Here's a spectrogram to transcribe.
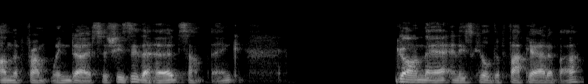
on the front window, so she's either heard something, gone there, and he's killed the fuck out of her,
